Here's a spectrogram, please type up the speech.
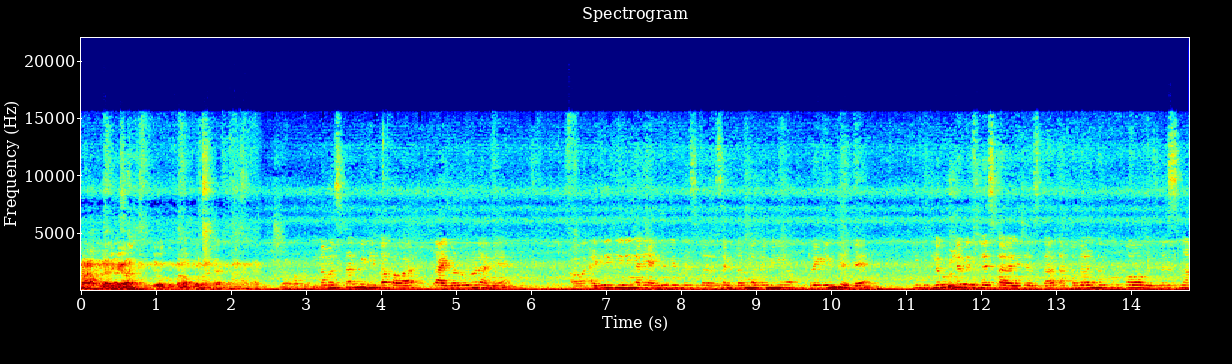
हां, जेव्हा कोकण आपलं नमस्कार मी गीता पवार रायगडवरून आली आहे. ॲग्री क्लिनिंग आणि ॲग्री बिझनेस सेंटरमध्ये मी ट्रेनिंग घेते. की कुठले कुठले बिझनेस करायचे असतात. आतापर्यंत खूप बिझनेसना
